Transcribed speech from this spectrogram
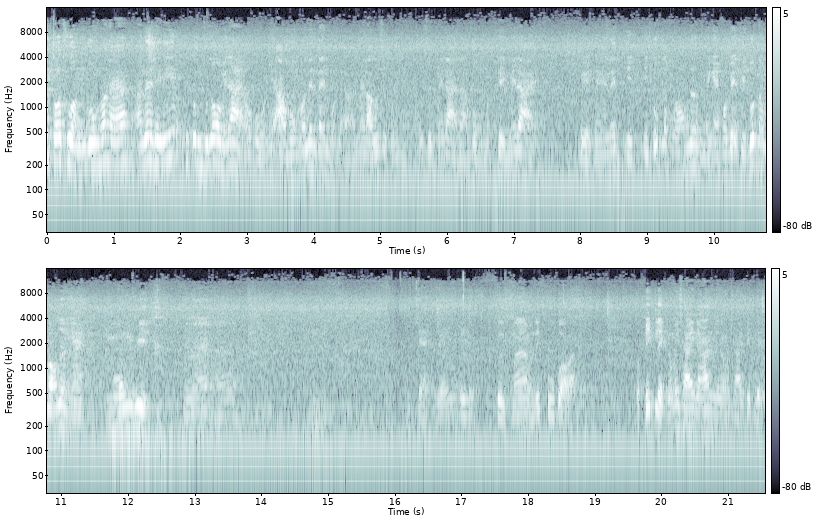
ก็ตัวถ่วงวงเขานะอะเล่นเพลงนี้พี่ตุ้มซูโร่ไม่ได้ โอ้โห นี่อ่าววงเขาเล่นได้หมดแล้วไม่เรารู้สึกว่าไงเรารู้สึกไม่ได้แล้ววงเพลงไม่ได้ เบสยังไงเล่นผิดผิดปุ๊บนักร้องเริ่มเป็นไง พอเบสผิดปุ๊บนักร้องเริ่มไง งงพี่ใช่ไหมอ่าอืมแกะยังไปฝึกมาเหมือนที่ครูบอกอะว่าปิกเหล็กก็ไม่ใช้กันไม่ต้องใช้ปิกเหล็ก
